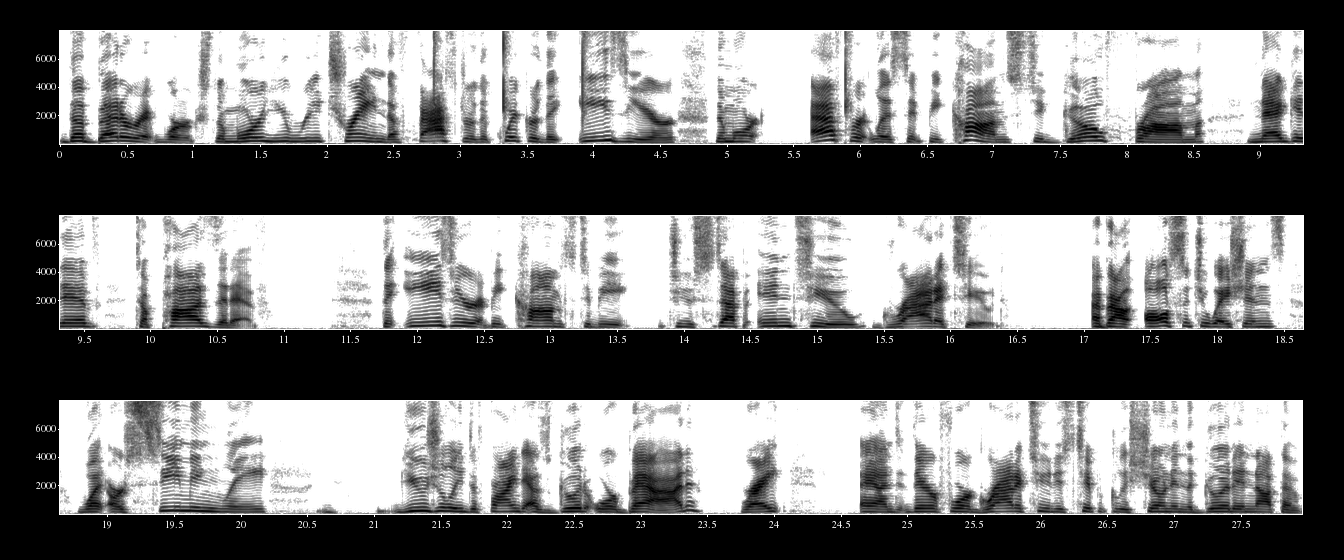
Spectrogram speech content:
the better it works. The more you retrain, the faster, the quicker, the easier, the more effortless it becomes to go from negative to positive. The easier it becomes to be to step into gratitude about all situations, what are seemingly usually defined as good or bad, right? And therefore, gratitude is typically shown in the good and not the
